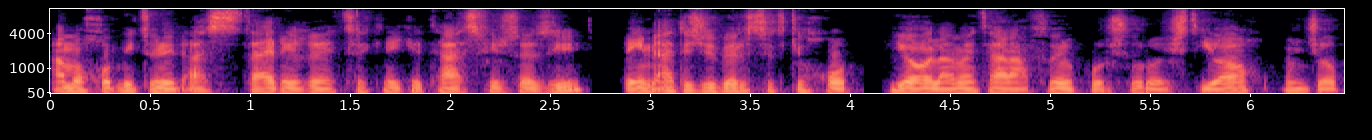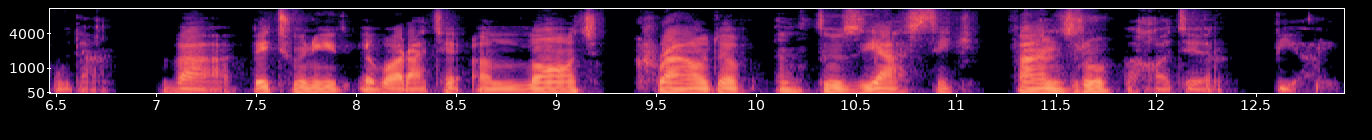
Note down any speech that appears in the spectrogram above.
اما خب می‌تونید از طریق تکنیک تصویرسازی به این نتیجه برسید که خب یه عالمه طرفدار پرشور و اشتیاق اونجا بودن و بتونید عبارت a large crowd of enthusiastic fans رو به خاطر بیارید.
